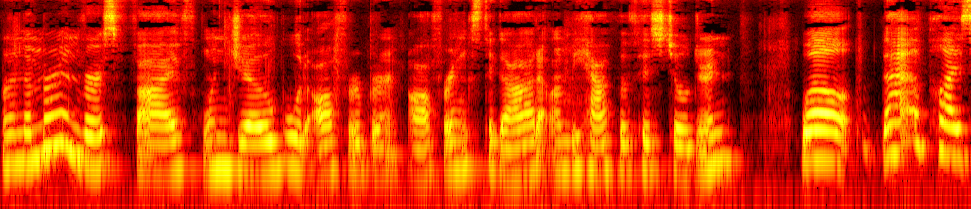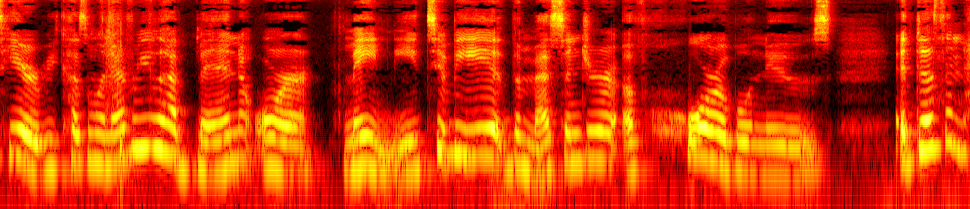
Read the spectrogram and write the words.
remember in verse 5 when Job would offer burnt offerings to God on behalf of his children? Well, that applies here because whenever you have been or may need to be the messenger of horrible news, it doesn't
